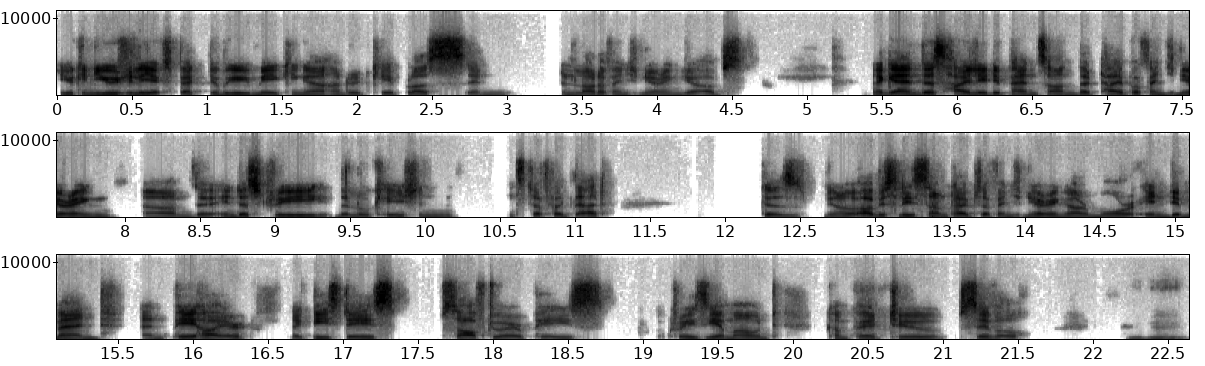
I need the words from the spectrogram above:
you can usually expect to be making 100K plus in, in a lot of engineering jobs. Again, this highly depends on the type of engineering, um, the industry, the location, and stuff like that. Because you know, obviously, some types of engineering are more in demand and pay higher. Like these days, software pays a crazy amount compared to civil, Mhm.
